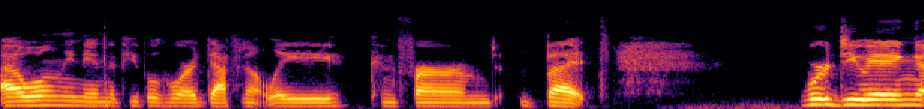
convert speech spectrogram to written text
I will only name the people who are definitely confirmed, but we're doing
